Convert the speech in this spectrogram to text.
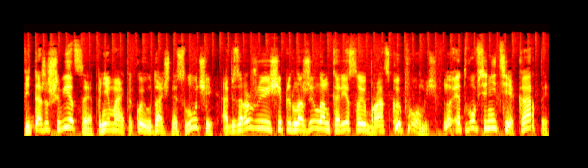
Ведь даже Швеция, понимая, какой удачный случай, обезоруживающе предложила Анкаре свою братскую помощь. Но это вовсе не те карты,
